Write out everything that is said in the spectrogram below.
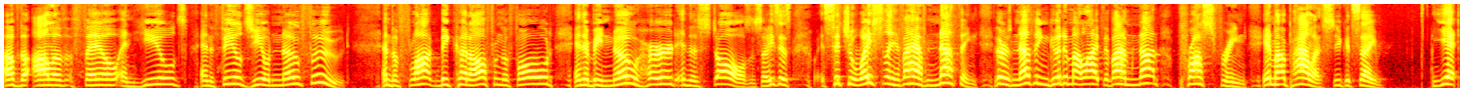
of the olive fail and yields, and the fields yield no food. And the flock be cut off from the fold, and there be no herd in the stalls. And so he says, situationally, if I have nothing, if there's nothing good in my life, if I am not prospering in my palace, you could say, yet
